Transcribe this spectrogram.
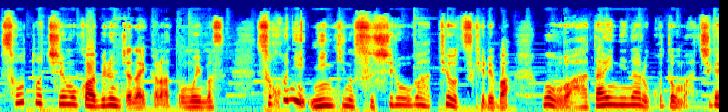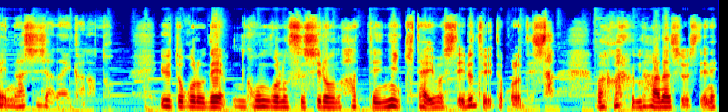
相当注目を浴びるんじゃないかなと思います。そこに人気のスシローが手をつければ、もう話題になること間違いなしじゃないかなというところで、今後のスシローの発展に期待をしているというところでした。まあ、こんな話をしてね、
